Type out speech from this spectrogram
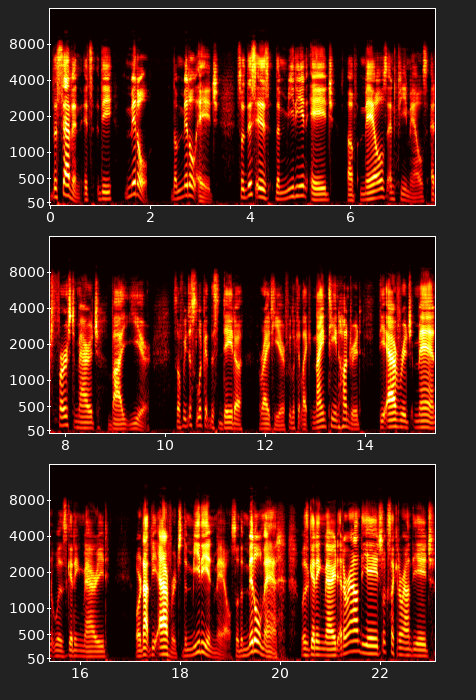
the 7. It's the middle, the middle age. So this is the median age of males and females at first marriage by year. So if we just look at this data right here, if we look at like 1900, the average man was getting married or not the average, the median male. So the middle man was getting married at around the age, looks like at around the age,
